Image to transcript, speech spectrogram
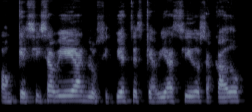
aunque sí sabían los sirvientes que había sido sacado,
